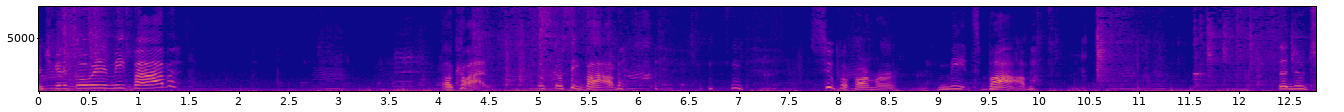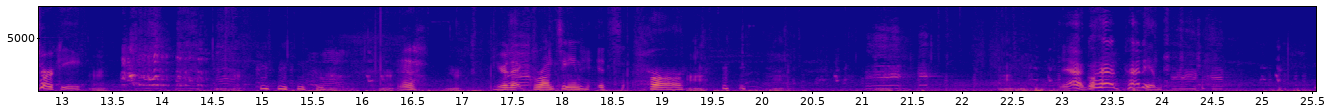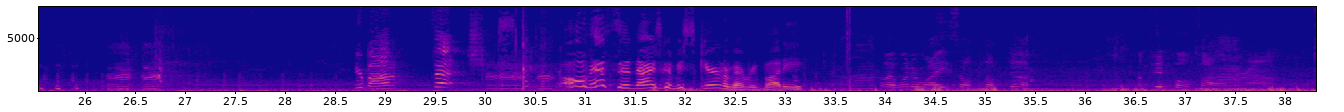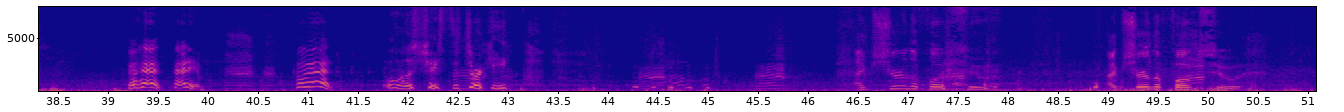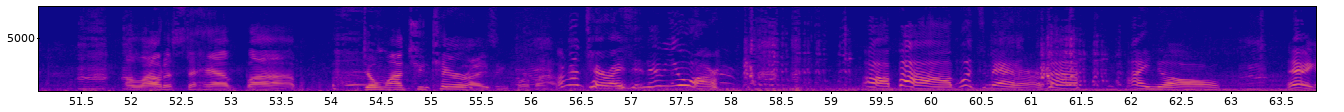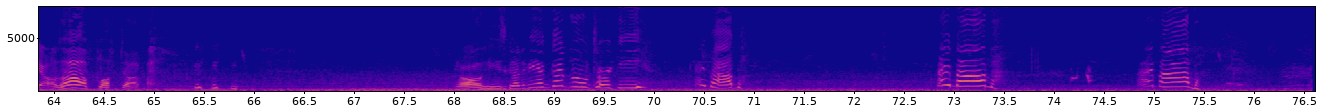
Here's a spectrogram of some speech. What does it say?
Aren't you to go in and meet Bob? Oh, come on. Let's go see Bob. Super Farmer meets Bob. The new turkey. Hear that grunting? It's her. yeah, go ahead, pet him. Here, Bob. Fetch! Oh, that's it. Now he's going to be scared of everybody. Oh, I wonder why he's all puffed up. A pit bull following around. Go ahead, pet him. Go ahead. Oh, let's chase the turkey. I'm sure the folks who I'm sure the folks who allowed us to have Bob don't want you terrorizing poor Bob. I'm not terrorizing him. You are. Oh, Bob, what's the matter? Huh? I know. There he goes, all fluffed up. oh, he's going to be a good little turkey. Hi, Bob. Hi, Bob. Hi, Bob.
